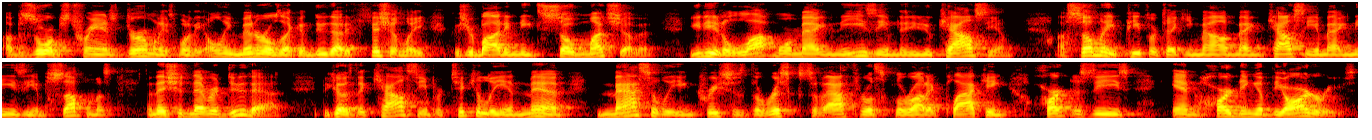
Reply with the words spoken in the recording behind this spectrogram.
absorbs transdermally. It's one of the only minerals that can do that efficiently because your body needs so much of it. You need a lot more magnesium than you do calcium. Uh, so many people are taking calcium magnesium supplements, and they should never do that because the calcium, particularly in men, massively increases the risks of atherosclerotic plaquing, heart disease, and hardening of the arteries.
